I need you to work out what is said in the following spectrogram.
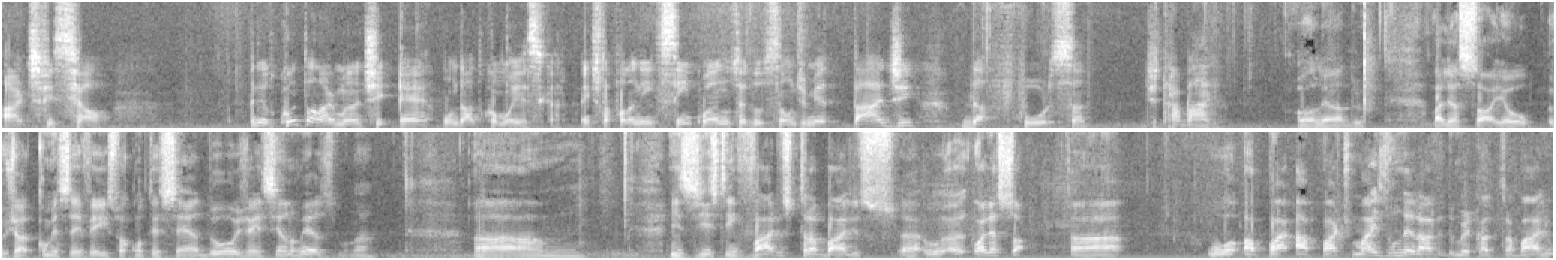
artificial. Danilo, quanto alarmante é um dado como esse, cara? A gente está falando em 5 anos redução de metade da força de trabalho. Ô, Leandro, Olha só, eu, eu já comecei a ver isso acontecendo já esse ano mesmo, né? Ah, existem vários trabalhos. Uh, olha só, o, a, a, parte mais vulnerável do mercado de trabalho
